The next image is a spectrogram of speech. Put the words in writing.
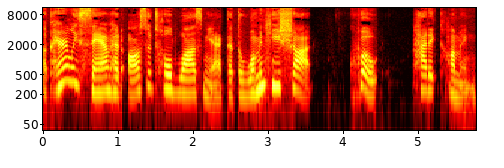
Apparently, Sam had also told Wozniak that the woman he shot, quote, had it coming.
